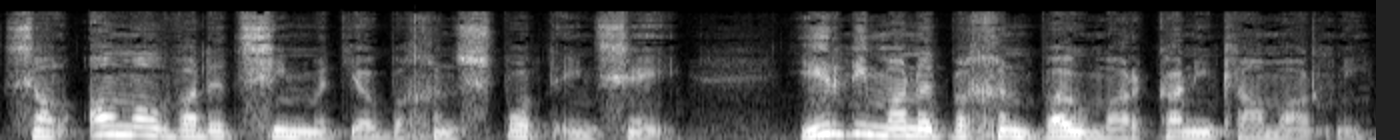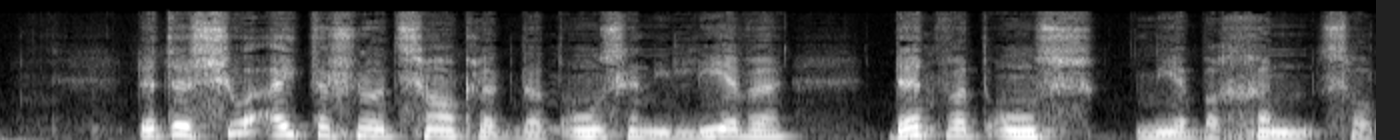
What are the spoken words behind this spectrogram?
sal almal wat dit sien met jou begin spot en sê: "Hierdie man het begin bou, maar kan nie klaarmaak nie." Dit is so uiters noodsaaklik dat ons in die lewe dit wat ons mee begin sal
